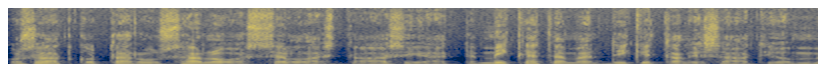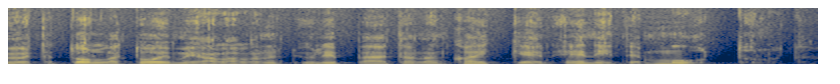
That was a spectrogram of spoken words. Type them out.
Osaatko Taru sanoa sellaista asiaa, että mikä tämän digitalisaation myötä tuolla toimialalla nyt ylipäätään on kaikkein eniten muuttunut?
